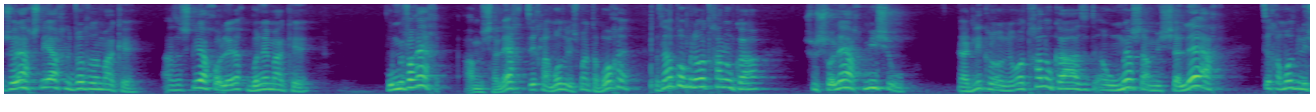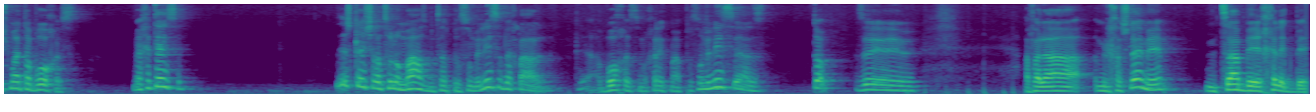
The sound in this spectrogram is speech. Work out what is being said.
הוא שולח שליח לבנות אותו מעקה. אז השליח הולך, בונה מעקה, והוא מברך. המשלח צריך לעמוד ולשמוע את הברוכה? אז למה פה בנרות חנוכה, שהוא שולח מישהו להדליק לו נרות חנוכה, אז הוא אומר שהמשלח צריך לעמוד ולשמוע את הברוכס. מחטייסה. אז יש כאלה שרצו לומר, זה מצד פרסום מליסה בכלל, הברוכס זה חלק מהפרסום מליסה, אז טוב, זה... אבל המלכה שלמה נמצא בחלק ב',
